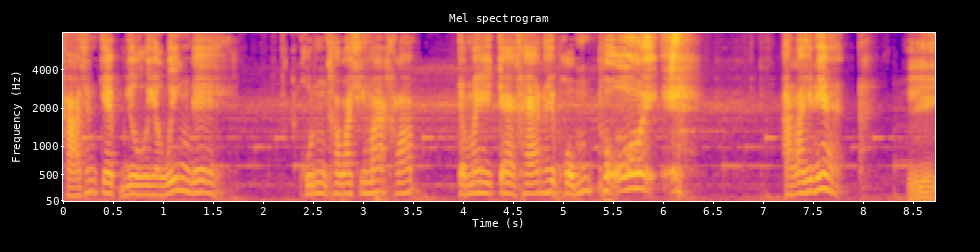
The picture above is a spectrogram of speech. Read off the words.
ขาฉันเจ็บอยู่อย่าวิ่งเด้ คุณคาวาชิมะครับ จะไม่แก้แค้นให้ผมโอยอะไรเนี่ยเฮ้ย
